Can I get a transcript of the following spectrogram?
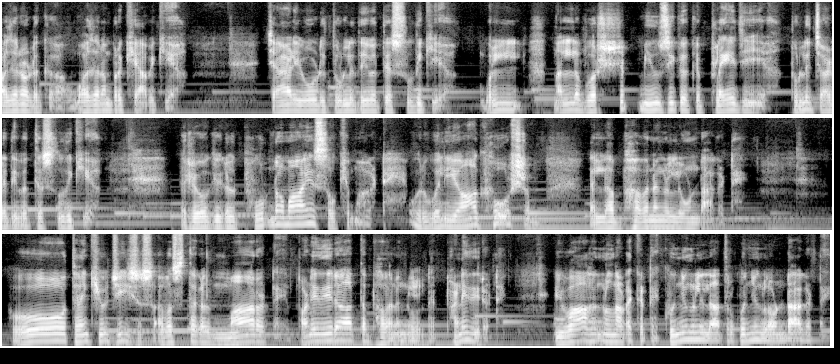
വചനം എടുക്കുക വചനം പ്രഖ്യാപിക്കുക ചാടി ഓടി തുള്ളി ദൈവത്തെ സ്തുതിക്കുക നല്ല വർഷിപ്പ് മ്യൂസിക്കൊക്കെ പ്ലേ ചെയ്യുക തുള്ളിച്ചാടി ദൈവത്തെ സ്തുതിക്കുക. രോഗികൾ പൂർണമായും സൗഖ്യമാകട്ടെ. ഒരു വലിയ ആഘോഷം എല്ലാ ഭവനങ്ങളിലും ഉണ്ടാകട്ടെ. ഓ താങ്ക് യു ജീസസ് അവസ്ഥകൾ മാറട്ടെ. പണിതീരാത്ത ഭവനങ്ങളുടെ പണിതീരട്ടെ. വിവാഹങ്ങൾ നടക്കട്ടെ. കുഞ്ഞുങ്ങളില്ലാത്ത കുഞ്ഞുങ്ങൾ ഉണ്ടാകട്ടെ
